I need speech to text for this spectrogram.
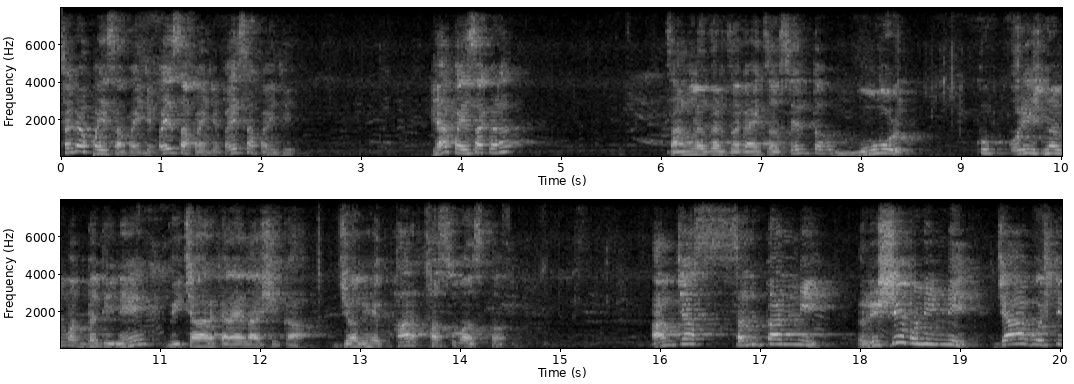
सगळं पैसा पाहिजे पैसा पाहिजे पैसा पाहिजे. घ्या पैसा करा. चांगलं जर जगायचं असेल तर मूळ खूप ओरिजिनल पद्धतीने विचार करायला शिका. जग हे फार फसव असतं. आमच्या संतांनी ऋषी मुनींनी ज्या गोष्टी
